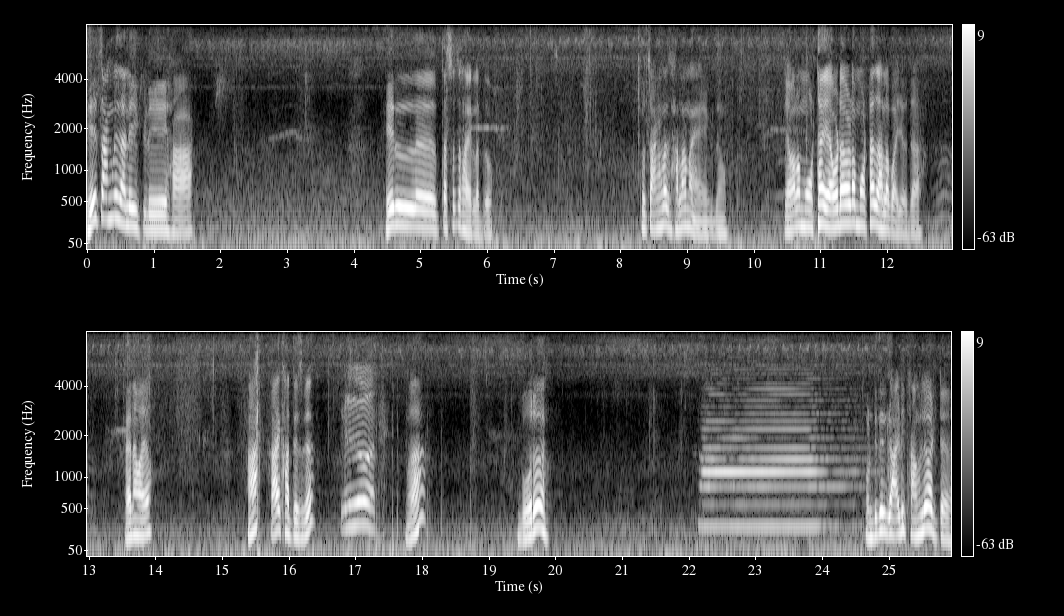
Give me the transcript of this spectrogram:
हे चांगले झाले इकडे हा. हे तसंच राहिला तो. तो चांगला झाला नाही एकदम. एवढा मोठा एवढा एवढा मोठा झाला पाहिजे होता. काय ना भाई हा? काय खातेस ग? हा? बोर? कोणती तरी गाडी थांबली वाटतं?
